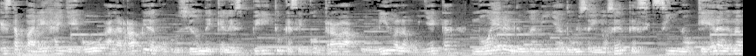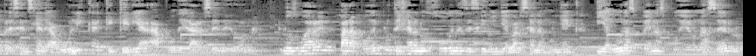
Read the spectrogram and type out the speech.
Esta pareja llegó a la rápida conclusión de que el espíritu que se encontraba unido a la muñeca no era el de una niña dulce e inocente, sino que era de una presencia diabólica que quería apoderarse de Donna. Los Warren, para poder proteger a los jóvenes, decidieron llevarse a la muñeca y a duras penas pudieron hacerlo,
